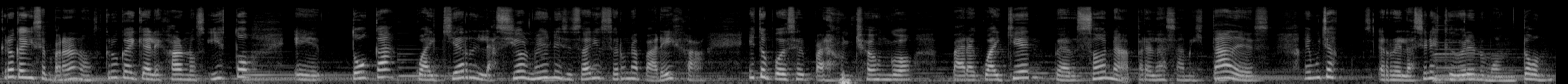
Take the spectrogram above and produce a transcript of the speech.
creo que hay que separarnos, creo que hay que alejarnos. Y esto... Eh, toca cualquier relación, no es necesario ser una pareja. Esto puede ser para un chongo, para cualquier persona, para las amistades. Hay muchas relaciones que duelen un montón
